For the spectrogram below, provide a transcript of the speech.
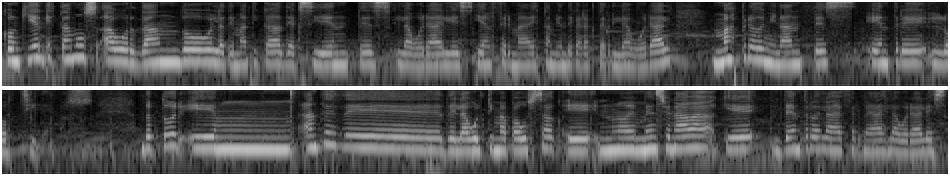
con quien estamos abordando la temática de accidentes laborales y enfermedades también de carácter laboral más predominantes entre los chilenos. Doctor, em, antes de, la última pausa, eh, mencionaba que dentro de las enfermedades laborales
